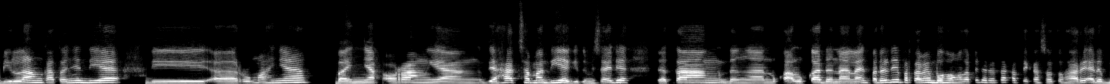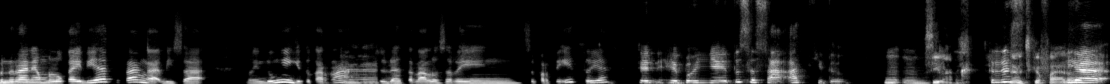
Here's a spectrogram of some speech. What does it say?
bilang katanya dia di uh, rumahnya banyak orang yang jahat sama dia gitu. Misalnya dia datang dengan luka-luka dan lain-lain, padahal dia pertama bohong, tapi ternyata ketika suatu hari ada beneran yang melukai dia, kita nggak bisa melindungi gitu karena hmm. sudah terlalu sering seperti itu ya. Dan hebohnya itu sesaat gitu. Mm -mm. Silang. Terus juga viral. ya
